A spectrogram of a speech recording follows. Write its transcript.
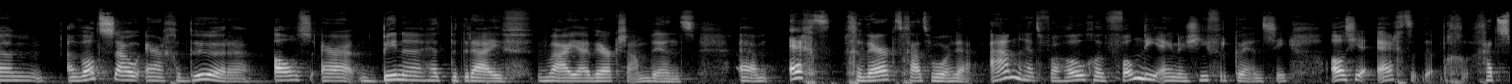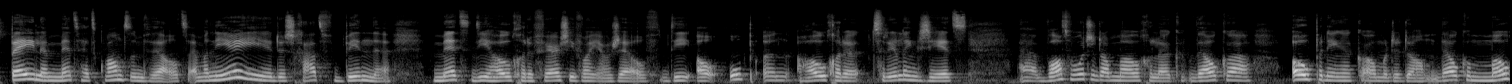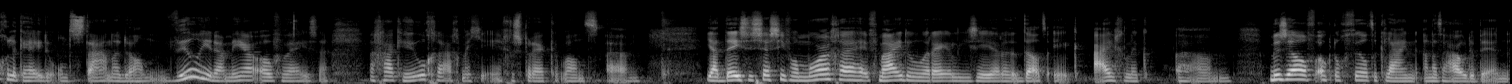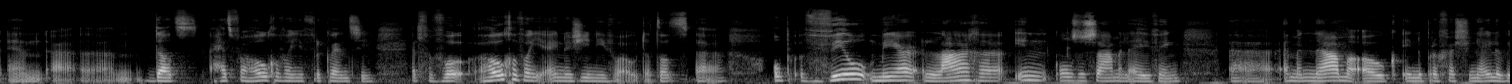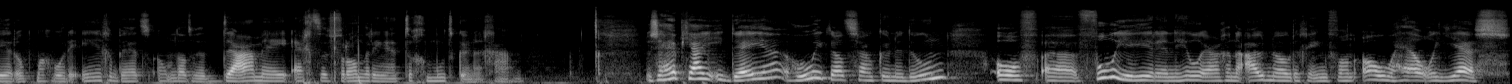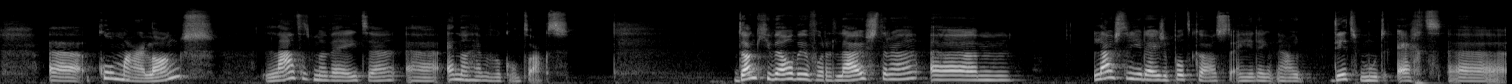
um, wat zou er gebeuren als er binnen het bedrijf waar jij werkzaam bent um, echt gewerkt gaat worden aan het verhogen van die energiefrequentie. Als je echt gaat spelen met het kwantumveld. En wanneer je je dus gaat verbinden met die hogere versie van jouzelf, die al op een hogere trilling zit. Uh, wat wordt er dan mogelijk? Welke openingen komen er dan? Welke mogelijkheden ontstaan er dan? Wil je daar meer over weten? Dan ga ik heel graag met je in gesprek. Want um, ja, deze sessie van morgen heeft mij doen realiseren dat ik eigenlijk um, mezelf ook nog veel te klein aan het houden ben. En um, dat het verhogen van je frequentie, het verhogen van je energieniveau, dat dat uh, op veel meer lagen in onze samenleving. Uh, en met name ook in de professionele wereld mag worden ingebed, omdat we daarmee echte veranderingen tegemoet kunnen gaan. Dus heb jij ideeën hoe ik dat zou kunnen doen? Of uh, voel je hierin heel erg een uitnodiging van: oh hell yes, uh, kom maar langs. Laat het me weten uh, en dan hebben we contact. Dank je wel weer voor het luisteren. Um, luister je deze podcast en je denkt, nou, dit moet echt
